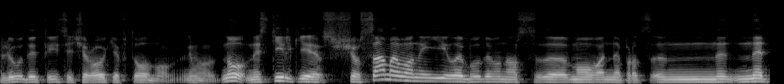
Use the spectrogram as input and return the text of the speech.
люди тисячі років тому. Ну, не стільки, що саме вони їли, буде у нас е, мова не про це, не, не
